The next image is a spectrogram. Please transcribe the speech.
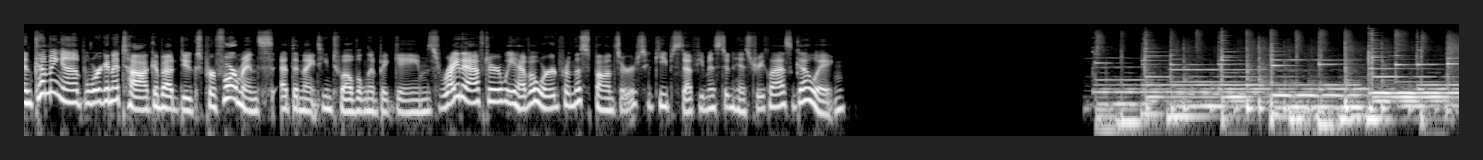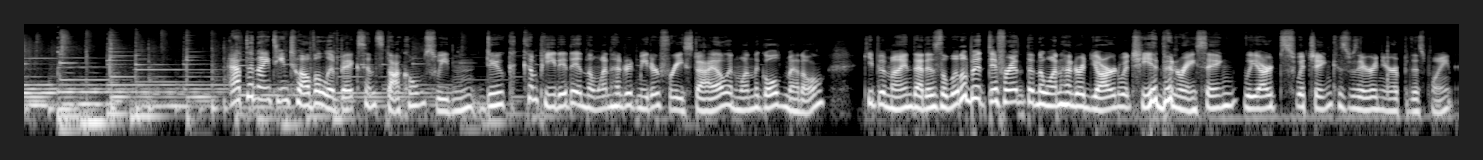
And coming up, we're going to talk about Duke's performance at the 1912 Olympic Games right after we have a word from the sponsors who keep Stuff You Missed in History class going. At the 1912 Olympics in Stockholm, Sweden, Duke competed in the 100 meter freestyle and won the gold medal. Keep in mind that is a little bit different than the 100 yard, which he had been racing. We are switching because they're in Europe at this point.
